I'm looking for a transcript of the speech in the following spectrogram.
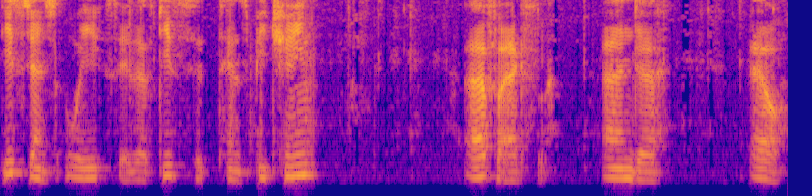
Distance, we say that distance between fx and uh, L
